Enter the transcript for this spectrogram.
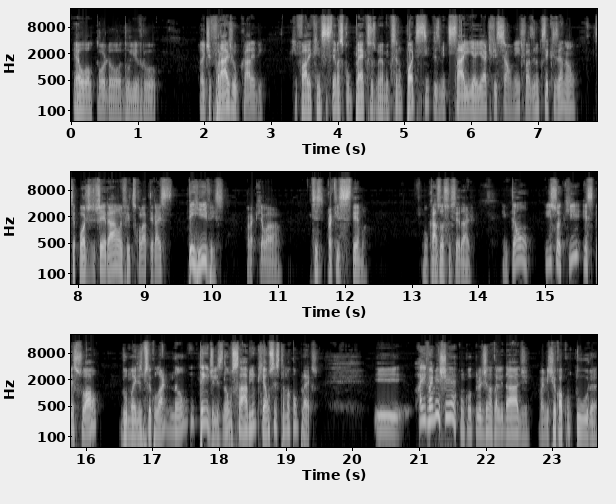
é o autor do, do livro Antifrágil, Caleb, que fala que em sistemas complexos, meu amigo, você não pode simplesmente sair aí artificialmente fazendo o que você quiser, não. Você pode gerar efeitos colaterais terríveis para aquela para aquele sistema, no caso da sociedade. Então, isso aqui, esse pessoal do humanismo secular não entende, eles não sabem o que é um sistema complexo. E aí vai mexer com cultura de natalidade, vai mexer com a cultura,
